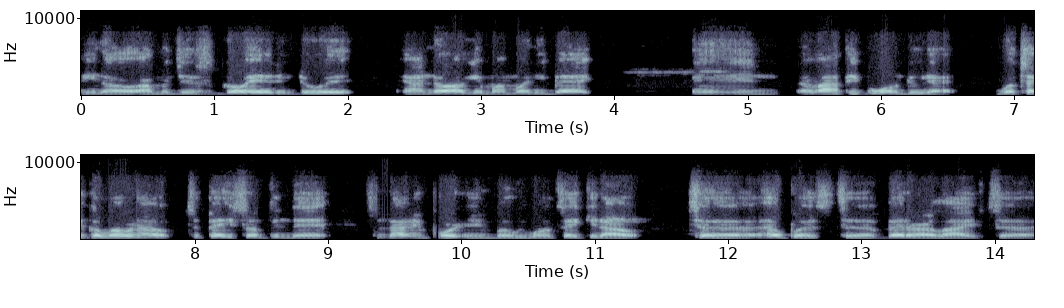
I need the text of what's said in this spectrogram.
You know, I'm gonna just go ahead and do it. And I know I'll get my money back. And a lot of people won't do that. We'll take a loan out to pay something that's not important, but we won't take it out to help us to better our life, to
